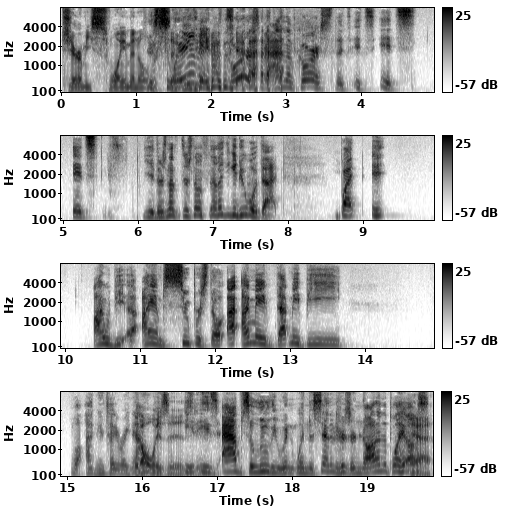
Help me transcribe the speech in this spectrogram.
Jeremy Swayman over seven Swayman, games. of course, Yeah. man, of course. That's it's it's it's yeah, there's not there's no nothing you can do about that. But it, I would be I am super stoked. I, I may that may be. Well, I'm going to tell you right now. It always is. It is absolutely when when the Senators are not in the playoffs. Yeah.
